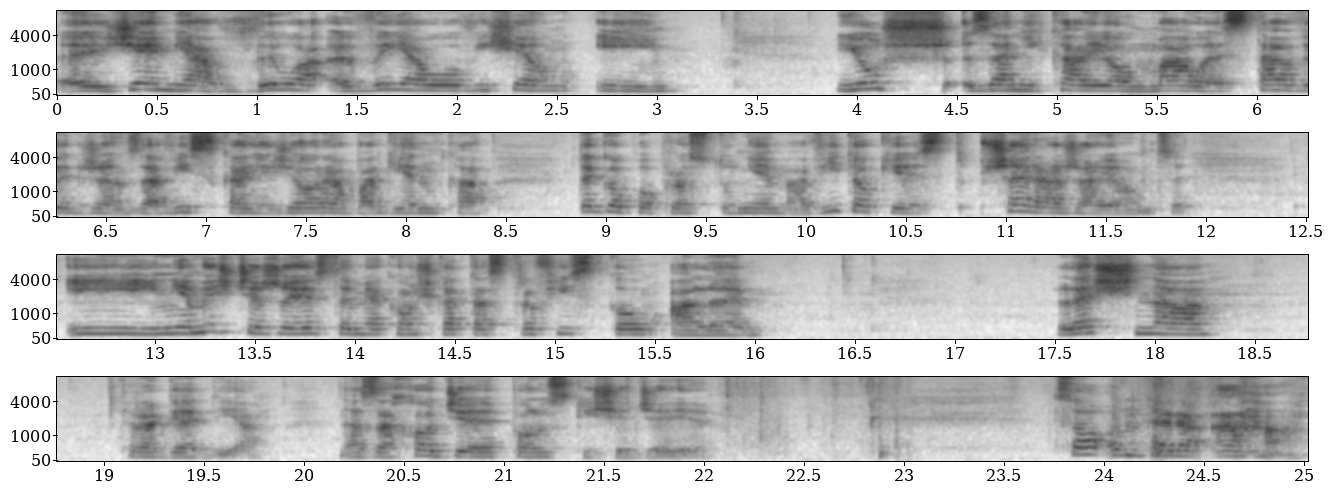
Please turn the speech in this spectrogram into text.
e, ziemia wyjałowi się i już zanikają małe stawy, grzęzawiska, jeziora, bagienka. Tego po prostu nie ma. Widok jest przerażający. I nie myślcie, że jestem jakąś katastrofistką, ale leśna tragedia. Na zachodzie Polski się dzieje. Co on teraz? Aha,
